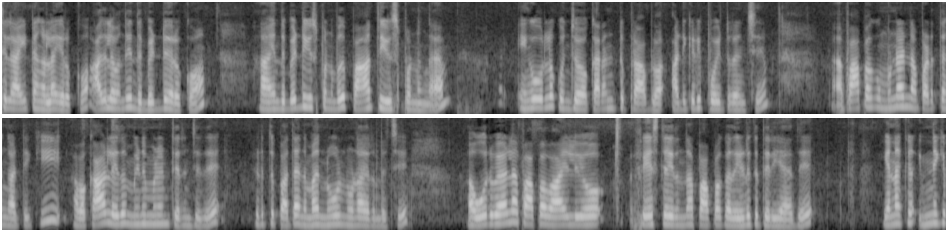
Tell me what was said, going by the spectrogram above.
சில ஐட்டங்கள்லாம் இருக்கும். அதில் வந்து இந்த பெட்டு இருக்கும். இந்த பெட்டு யூஸ் பண்ணும்போது பார்த்து யூஸ் பண்ணுங்கள் எங்கள் ஊரில் கொஞ்சம் கரண்ட்டு ப்ராப்ளம் அடிக்கடி போயிட்டு இருந்துச்சு. பாப்பாவுக்கு முன்னாடி நான் படுத்தங்காட்டிக்கு அவள் காலில் ஏதோ மினுமினுன்னு தெரிஞ்சுது. எடுத்து பார்த்தா இந்த மாதிரி நூல் நூலாக இருந்துச்சு. ஒரு வேளை பாப்பா வாயிலையோ ஃபேஸில் இருந்தால் பாப்பாவுக்கு அதை எடுக்க தெரியாது. எனக்கு இன்றைக்கி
